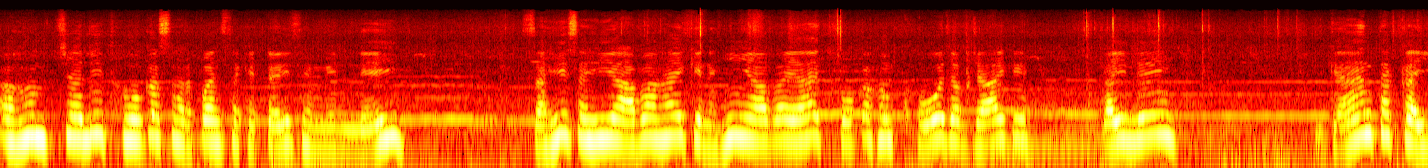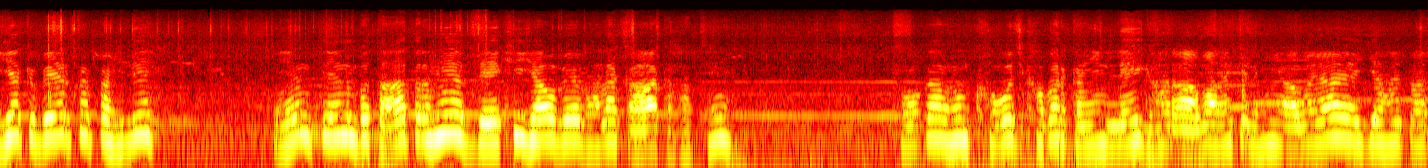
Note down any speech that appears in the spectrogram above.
हम चलित होकर सरपंच सेक्रेटरी से मिल ले। सही सही आवा है कि नहीं आवा है थोका हम खोज अब जाए के कई ले, ज्ञान तक कैया के बेर पे पहले। एन तेन बतात रहे, अब देखी जाओ वे भला कहा कहा थे। थोका हम खोज खबर कहीं ले घर आवा है कि नहीं आवा? है, यह है तो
